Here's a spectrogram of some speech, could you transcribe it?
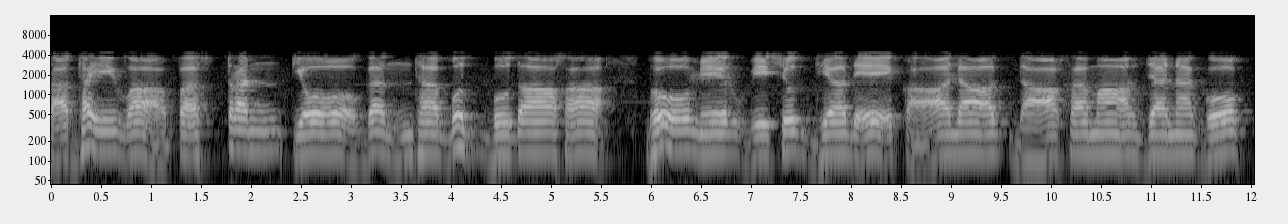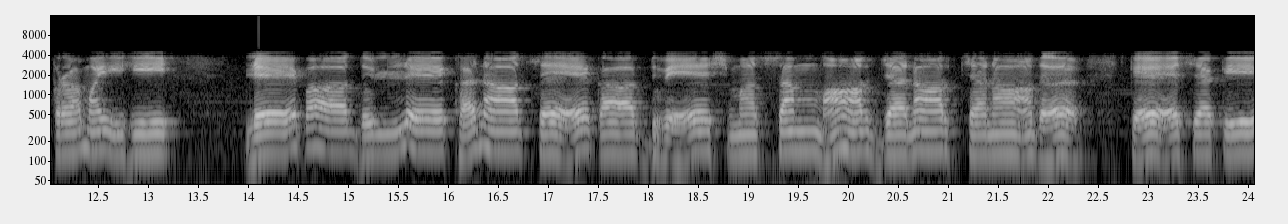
तथैवापस्त्रन्त्यो गन्धबुद्बुदाः भूमिर्विशुध्यदे कालाद्दाहमार्जनगोक्रमैः लेपादुल्लेखनात्सेकाद्वेष्मसम्मार्जनार्चनाद् केशकीडावपन्ने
